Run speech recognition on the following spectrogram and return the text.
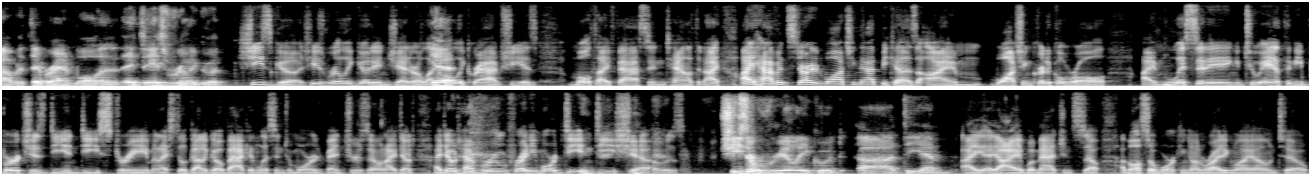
uh, with Deborah Ann and it's it's really good. She's good. She's really good in general. Like Yeah. holy crap, she is multifaceted and talented. I I haven't started watching that because I'm watching Critical Role. I'm listening to Anthony Burch's D and D stream, and I still got to go back and listen to more Adventure Zone. I don't I don't have room for any more D and D shows. She's a really good uh, DM. I I imagine so. I'm also working on writing my own too,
